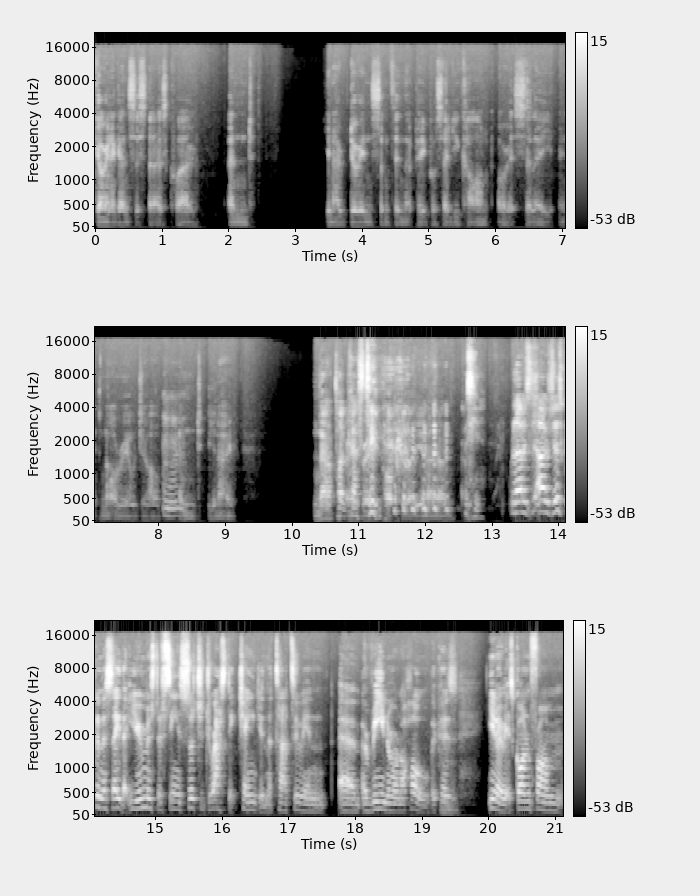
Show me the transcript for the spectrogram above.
going against the status quo and, you know, doing something that people said you can't or it's silly, it's not a real job. Mm-hmm. And, you know, now tattooing is really popular, you know. Well, I was, I was just going to say that you must have seen such a drastic change in the tattooing um, arena on a whole because, you know, it's gone from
